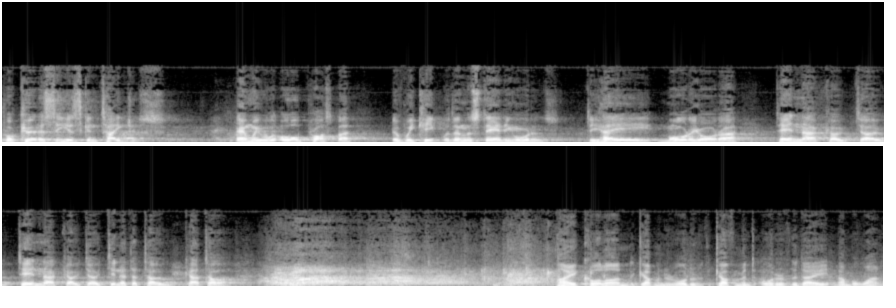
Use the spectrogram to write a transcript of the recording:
For courtesy is contagious, and we will all prosper if we keep within the standing orders. Tihei mauri ora, tēnā koutou, tēnā koutou, tēnā tatou katoa. I call on Government Order, Government Order of the Day number one.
